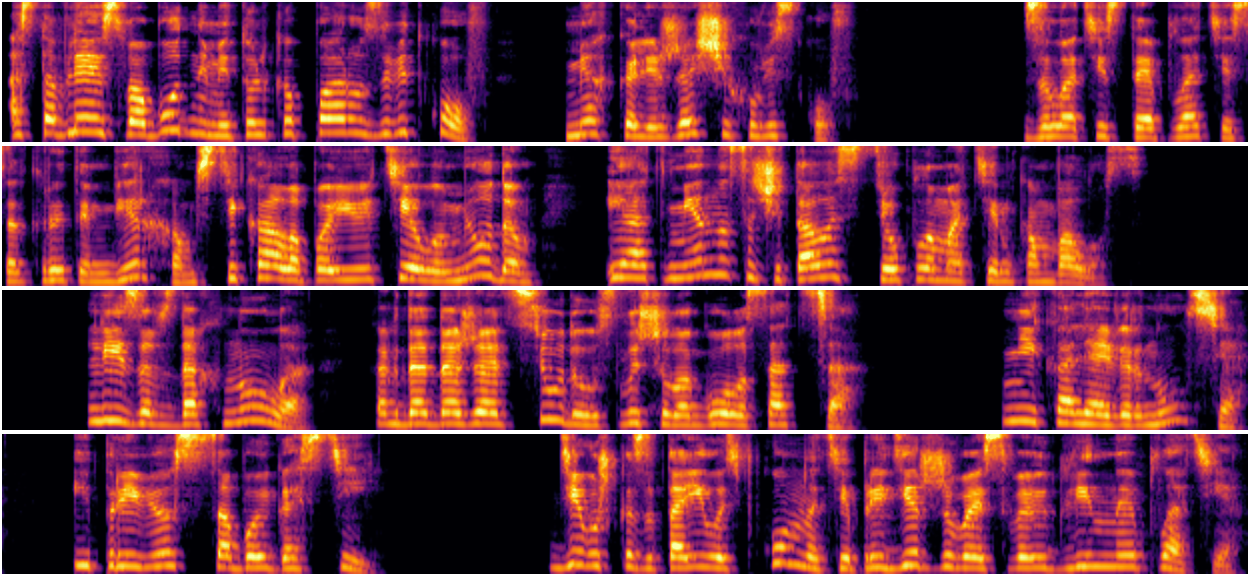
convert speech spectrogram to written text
оставляя свободными только пару завитков, мягко лежащих у висков. Золотистое платье с открытым верхом стекало по ее телу медом и отменно сочеталось с теплым оттенком волос. Лиза вздохнула, когда даже отсюда услышала голос отца. Николя вернулся и привез с собой гостей. Девушка затаилась в комнате, придерживая свое длинное платье,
